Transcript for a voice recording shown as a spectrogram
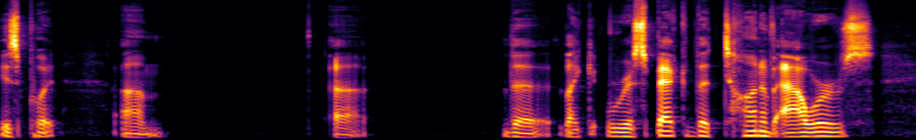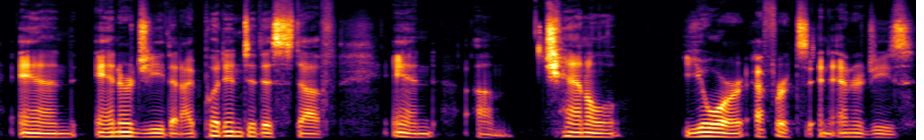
is put um, uh, the like respect the ton of hours and energy that I put into this stuff and um, channel your efforts and energies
